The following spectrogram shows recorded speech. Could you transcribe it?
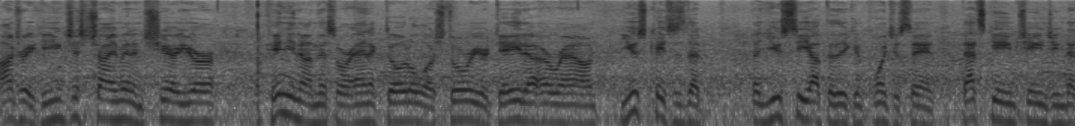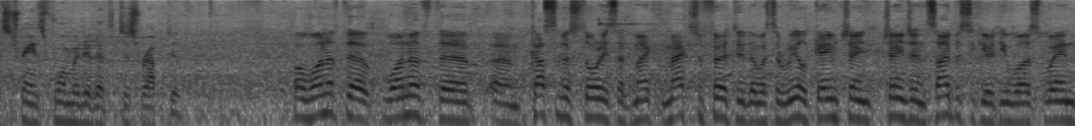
Andre, can you just chime in and share your opinion on this or anecdotal or story or data around use cases that, that you see out there that you can point to saying, that's game changing, that's transformative, that's disruptive? Well, one of the one of the um, customer stories that Max, Max referred to that was a real game change, changer in cybersecurity was when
